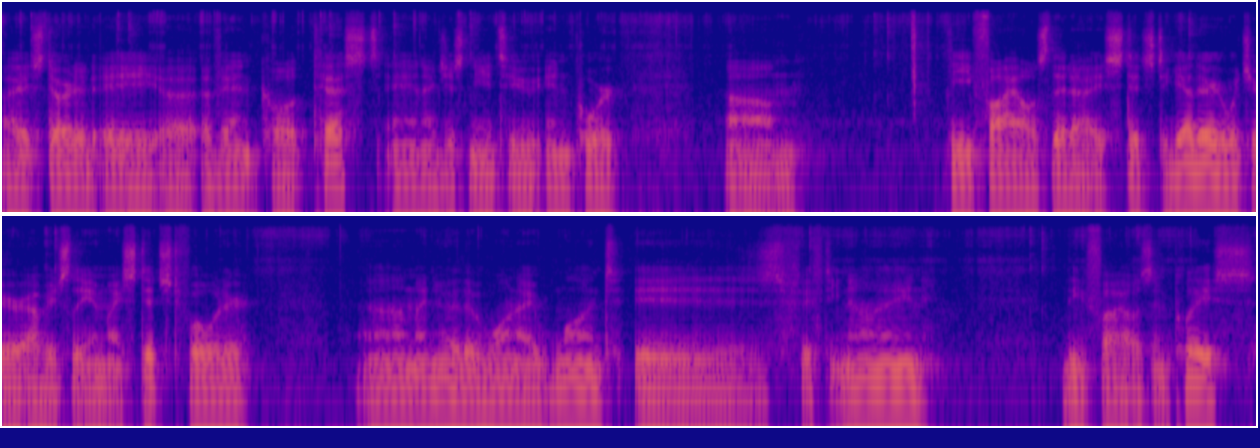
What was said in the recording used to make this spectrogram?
I started a uh, event called test and I just need to import um, the files that I stitched together, which are obviously in my stitched folder. Um, I know the one I want is 59. The file's in place.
